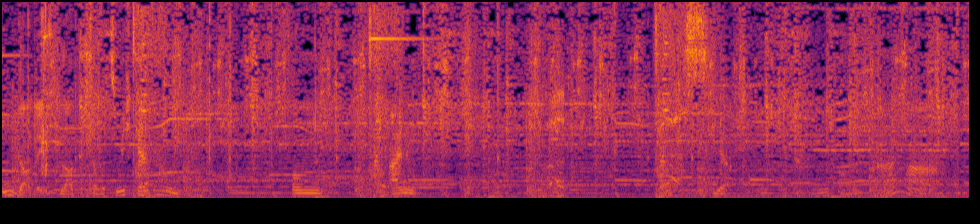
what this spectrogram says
Uh, da lag jetzt aber ziemlich gern herum. Von einem. Hier. Ah.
